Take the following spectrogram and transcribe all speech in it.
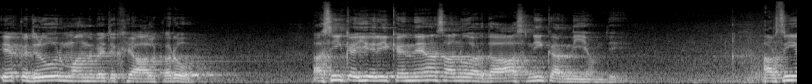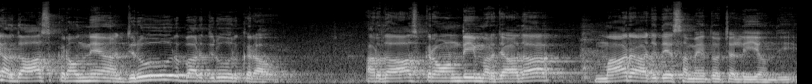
ਇੱਕ ਜ਼ਰੂਰ ਮਨ ਵਿੱਚ ਖਿਆਲ ਕਰੋ। ਅਸੀਂ ਕਈ ਵਾਰੀ ਕਹਿੰਦੇ ਆ ਸਾਨੂੰ ਅਰਦਾਸ ਨਹੀਂ ਕਰਨੀ ਆਉਂਦੀ। ਅਸੀਂ ਅਰਦਾਸ ਕਰਾਉਂਦੇ ਆ ਜ਼ਰੂਰ ਬਰ ਜ਼ਰੂਰ ਕਰਾਓ। ਅਰਦਾਸ ਕਰਾਉਣ ਦੀ ਮਰਜ਼ਾਦਾ ਮਹਾਰਾਜ ਦੇ ਸਮੇਂ ਤੋਂ ਚੱਲੀ ਆਉਂਦੀ।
